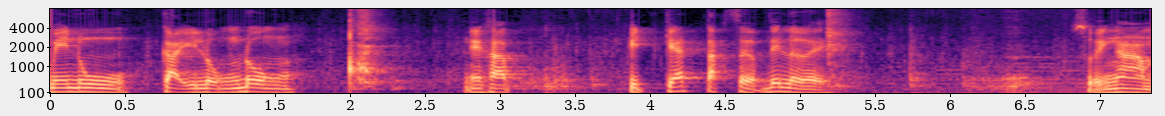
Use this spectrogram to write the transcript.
เมนูไก่หลงดงนะครับ ปิดแก๊สตักเสิร์ฟได้เลย สวยงาม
